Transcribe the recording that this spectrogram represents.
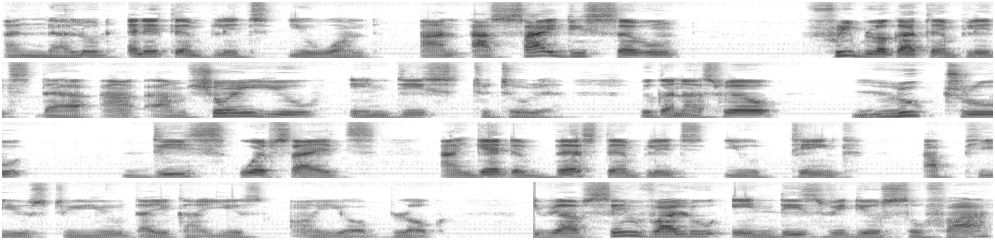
and download any template you want. And aside these seven free blogger templates that I'm showing you in this tutorial, you can as well look through these websites and get the best template you think appeals to you that you can use on your blog. If you have seen value in this video so far,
